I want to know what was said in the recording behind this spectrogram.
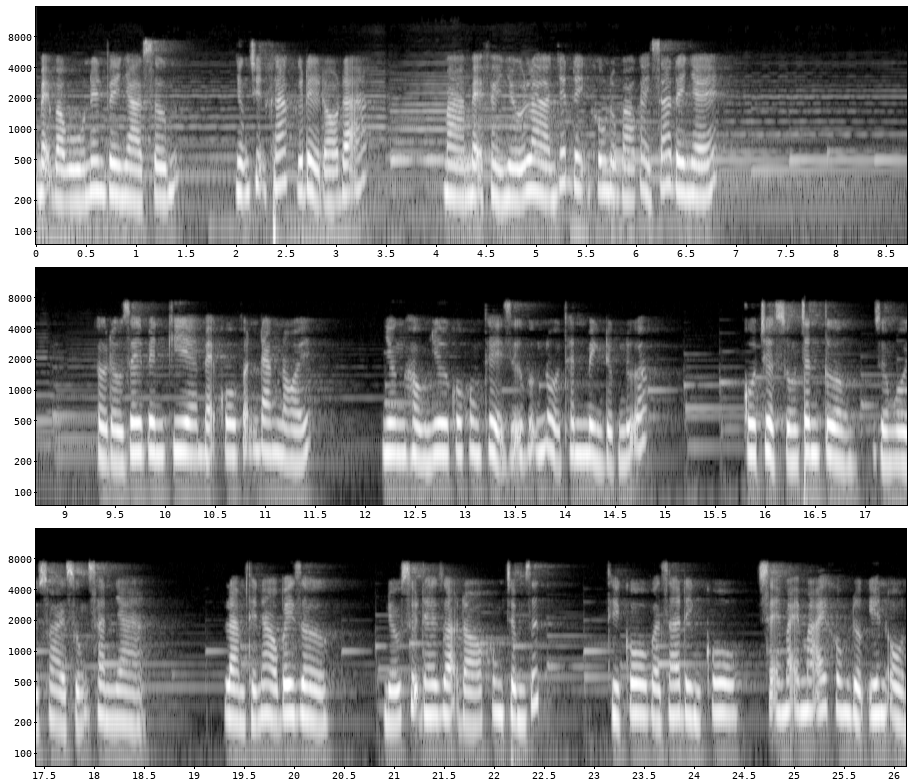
Mẹ bảo bố nên về nhà sớm, những chuyện khác cứ để đó đã. Mà mẹ phải nhớ là nhất định không được báo cảnh sát đây nhé. Ở đầu dây bên kia mẹ cô vẫn đang nói, nhưng hầu như cô không thể giữ vững nổi thân mình được nữa. Cô trượt xuống chân tường rồi ngồi xoài xuống sàn nhà. Làm thế nào bây giờ? Nếu sự đe dọa đó không chấm dứt thì cô và gia đình cô sẽ mãi mãi không được yên ổn.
